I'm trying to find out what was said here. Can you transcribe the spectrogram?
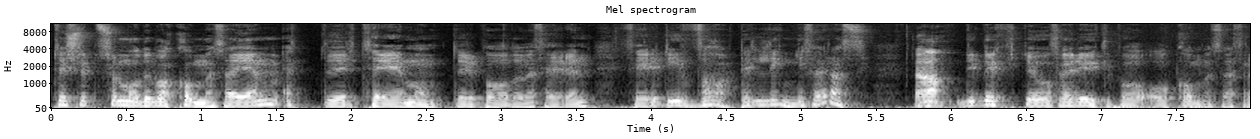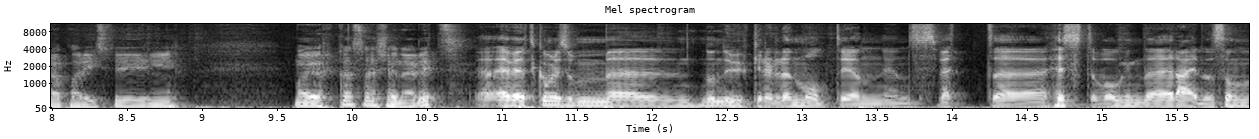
til slutt så må de bare komme seg hjem etter tre måneder på denne ferien. Ferier de varte lenge før, ass. Ja. De brukte jo flere uker på å komme seg fra Paris til Mallorca, så skjønner jeg litt. Ja, Jeg vet ikke om liksom, eh, noen uker eller en måned i en, i en svett eh, hestevogn det regnes som,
